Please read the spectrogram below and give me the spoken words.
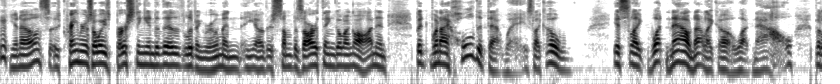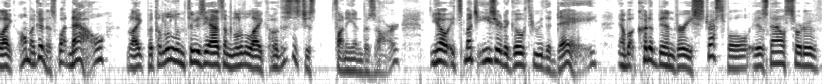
you know, so Kramer's always bursting into the living room, and you know, there's some bizarre thing going on. And but when I hold it that way, it's like, oh, it's like what now? Not like oh, what now? But like, oh my goodness, what now? Like, with a little enthusiasm, and a little like, oh, this is just funny and bizarre. You know, it's much easier to go through the day, and what could have been very stressful is now sort of,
